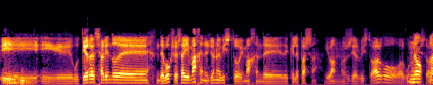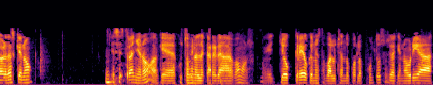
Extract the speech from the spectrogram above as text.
Y, y Gutiérrez saliendo de, de boxes, hay imágenes. Yo no he visto imagen de, de qué le pasa. Iván, no sé si has visto algo o alguno ha No, visto la algo. verdad es que no. Es extraño, ¿no? A que justo a final de carrera, vamos, eh, yo creo que no estaba luchando por los puntos, o sea que no habría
